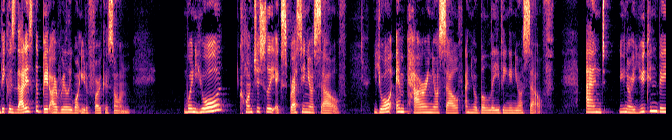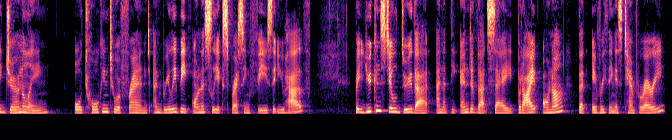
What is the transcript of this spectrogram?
because that is the bit I really want you to focus on. When you're consciously expressing yourself, you're empowering yourself and you're believing in yourself. And you know, you can be journaling or talking to a friend and really be honestly expressing fears that you have but you can still do that. And at the end of that, say, but I honor that everything is temporary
